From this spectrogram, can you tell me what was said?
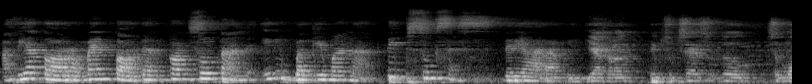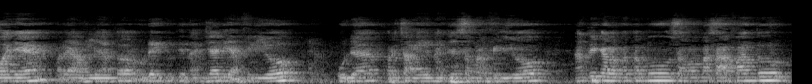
aviator, mentor dan konsultan ini bagaimana tips sukses dari Raffi? Ya kalau tips sukses untuk semuanya para afiliator udah ikutin aja di Avilio, udah percayain aja sama Avilio. Nanti kalau ketemu sama Mas Afan tuh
